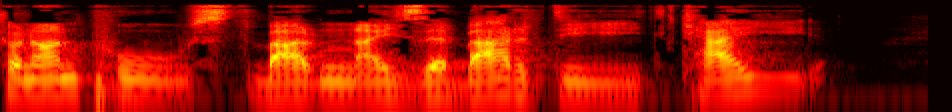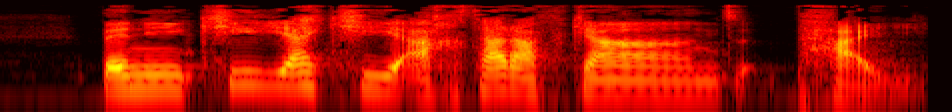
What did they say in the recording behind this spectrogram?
چنان پوست بر نیزه بر دید کی؟ به نیکی یکی اختر افکند پی.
